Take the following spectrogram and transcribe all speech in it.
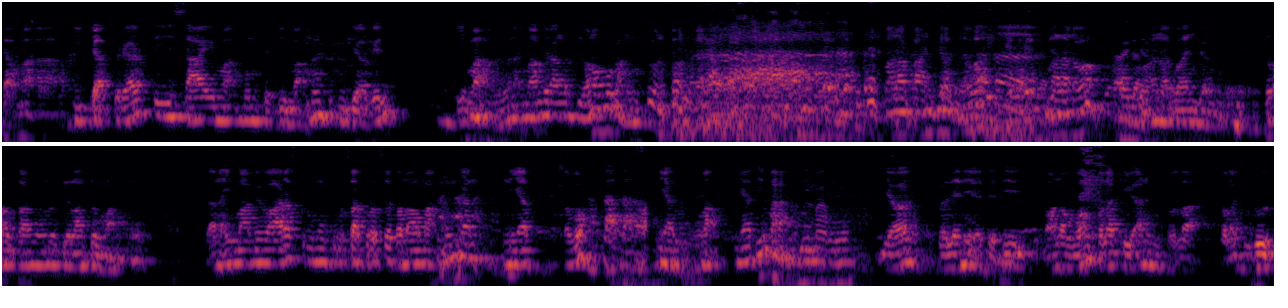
jamaah. Tidak berarti saya makmum jadi makmum itu jawil imam. Nak imam yang ngerti, ono apa kang? Malah panjang, malah apa? Malah panjang. Sangun itu langsung makmum. Karena imamnya waras, kerungu kerusak-kerusak, kalau makmum kan niat apa? Niat mak, niat imam. Imam ya. Ya, baleni ya. Jadi ono wong salat dhewean musola, salat zuhur.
